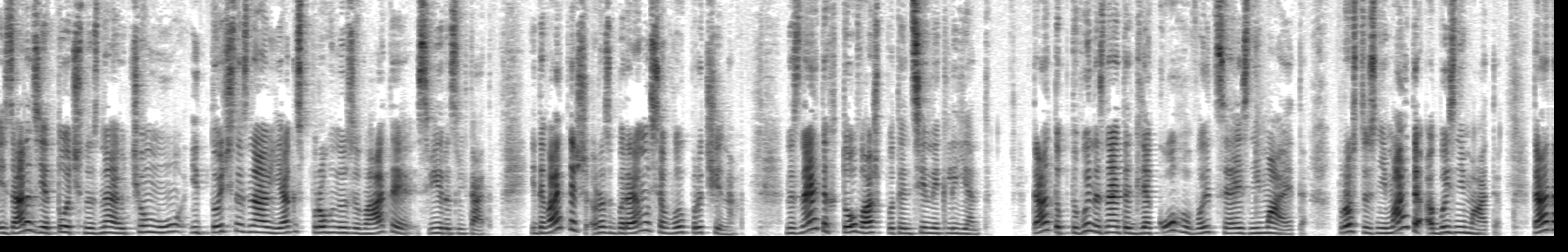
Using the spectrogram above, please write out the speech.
І зараз я точно знаю, чому, і точно знаю, як спрогнозувати свій результат. І давайте ж розберемося в причинах. Не знаєте, хто ваш потенційний клієнт? Та? Тобто ви не знаєте, для кого ви це знімаєте. Просто знімайте, аби знімати. Та?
